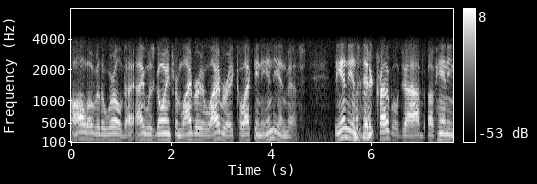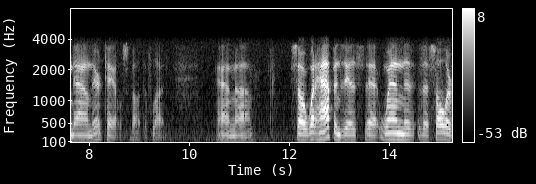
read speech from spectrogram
all over the world. I, I was going from library to library collecting Indian myths. The Indians uh-huh. did a credible job of handing down their tales about the flood. And um, so what happens is that when the, the solar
